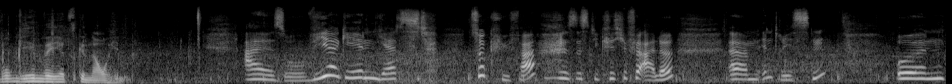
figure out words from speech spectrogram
Wo gehen wir jetzt genau hin? Also, wir gehen jetzt zur Küfer. Das ist die Küche für alle ähm, in Dresden. Und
